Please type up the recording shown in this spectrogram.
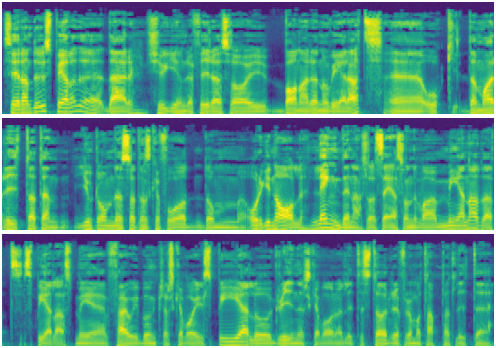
Sedan du spelade där 2004 så har ju banan renoverats eh, och de har ritat den, gjort om den så att den ska få de originallängderna så att säga som det var menad att spelas med fairwaybunkrar ska vara i spel och greener ska vara lite större för de har tappat lite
